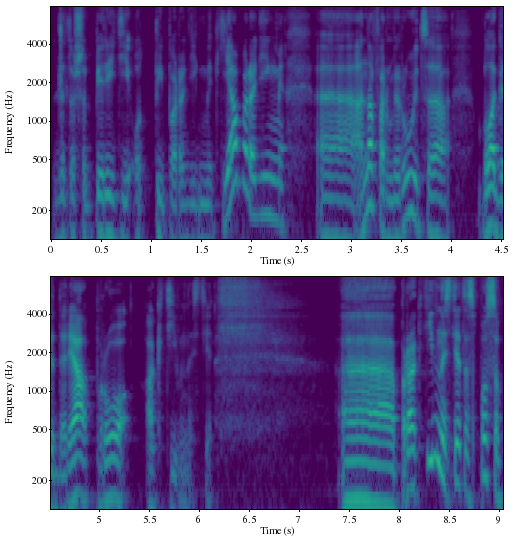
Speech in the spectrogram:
для того, чтобы перейти от ты парадигмы к я парадигме, э, она формируется благодаря проактивности. Э, проактивность это способ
